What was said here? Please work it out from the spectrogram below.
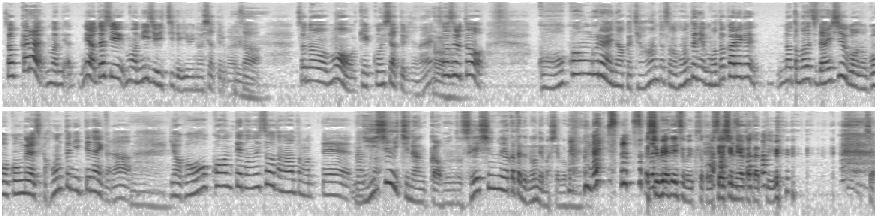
そっから、まあね、私もう21で結納しちゃってるからさ、そのもう結婚しちゃってるじゃない？そうすると合コンぐらいなんかちゃんとその本当に元彼の友達大集合の合コンぐらいしか本当に行ってないから、うん。いや合コンって楽しそうだなと思ってなんか。21なんか本当青春の館で飲んでましたよ僕なんか。何それそれ。渋谷でいつも行くところ青春の館っていう。そう。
